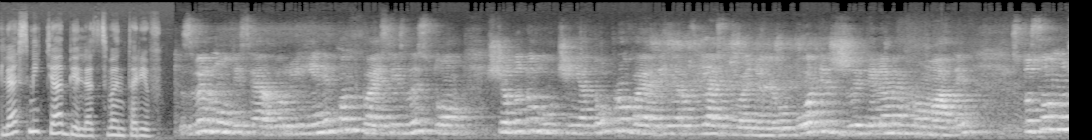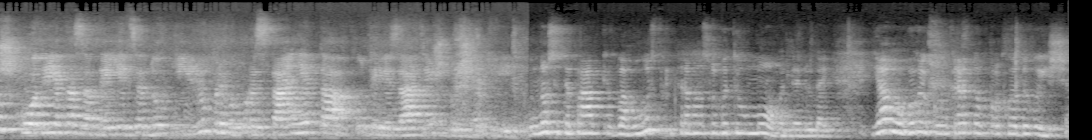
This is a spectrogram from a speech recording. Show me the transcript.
для сміття біля цвинтарів. звернутися до релігійних конфесій з листом щодо долучення до проведення роз'яснювальної роботи з жителями громади стосовно шкоди, яка завдається довкіллю при використанні та утилізації штучних квітів. вносити правки в благоустрій, треба зробити умови для людей. Я говорю конкретно про кладовище.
